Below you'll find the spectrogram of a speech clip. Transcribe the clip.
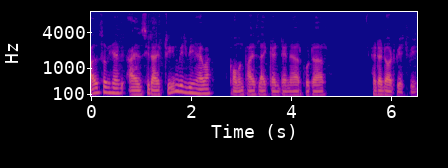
Also, we have inc directory in which we have a common files like container, footer, header.php.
